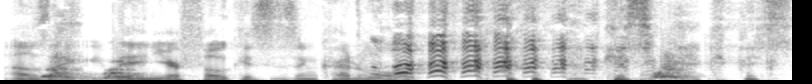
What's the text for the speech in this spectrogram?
I was like, man, your focus is incredible. Because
